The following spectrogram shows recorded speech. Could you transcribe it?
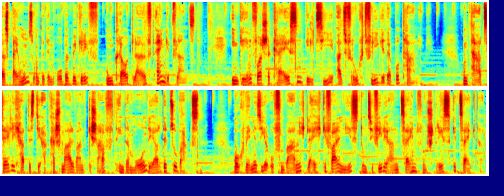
das bei uns unter dem Oberbegriff Unkraut läuft, eingepflanzt. In Genforscherkreisen gilt sie als Fruchtfliege der Botanik. Und tatsächlich hat es die Ackerschmalwand geschafft, in der Monderde zu wachsen, auch wenn es ihr offenbar nicht leicht gefallen ist und sie viele Anzeichen von Stress gezeigt hat.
